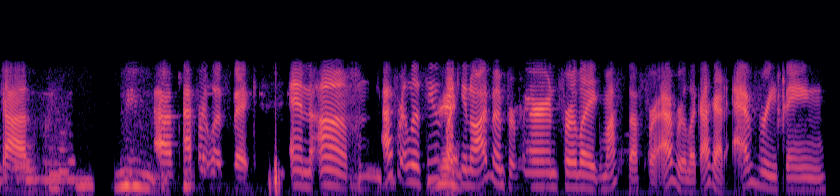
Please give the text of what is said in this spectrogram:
God. Effortless Vic. And um Effortless, he was like, you know, I've been preparing for like my stuff forever. Like I got everything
